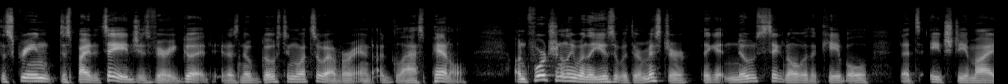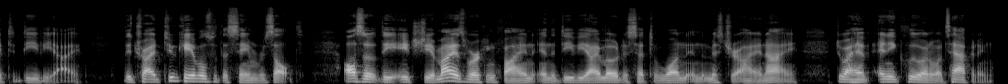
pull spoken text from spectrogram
The screen, despite its age, is very good. It has no ghosting whatsoever and a glass panel. Unfortunately, when they use it with their MiSTer, they get no signal with a cable that's HDMI to DVI. They tried two cables with the same result. Also, the HDMI is working fine and the DVI mode is set to 1 in the MiSTer INI. Do I have any clue on what's happening?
